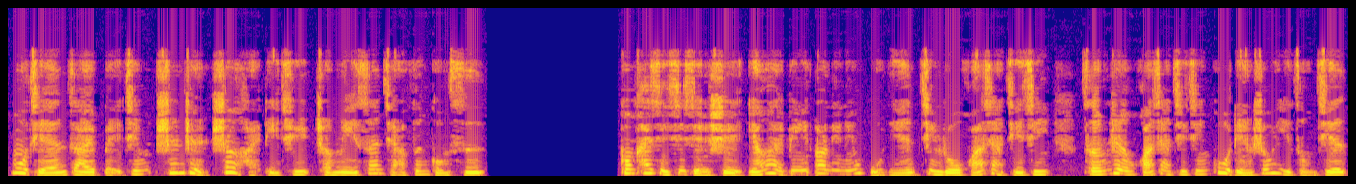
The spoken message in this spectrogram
目前在北京、深圳、上海地区成立三家分公司。公开信息显示，杨爱斌二零零五年进入华夏基金，曾任华夏基金固定收益总监，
